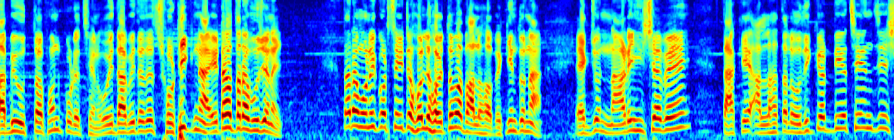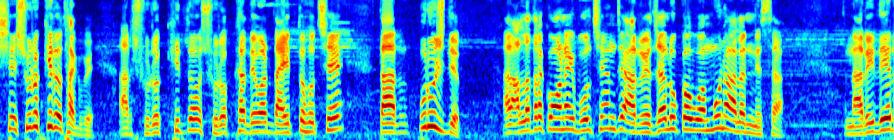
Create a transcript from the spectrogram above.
দাবি উত্থাপন করেছেন, ওই দাবি তাদের সঠিক না, এটাও তারা বুঝে নাই। তারা মনে করছে এটা হলে হয়তো বা ভালো হবে, কিন্তু না। একজন নারী হিসাবে তাকে আল্লাহ তালা অধিকার দিয়েছেন যে সে সুরক্ষিত থাকবে। আর সুরক্ষিত সুরক্ষা দেওয়ার দায়িত্ব হচ্ছে তার পুরুষদের। আর আল্লাহ তালা অনেক বলছেন যে, আর রেজালু কৌয়ামুন আলান্নেসা নারীদের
